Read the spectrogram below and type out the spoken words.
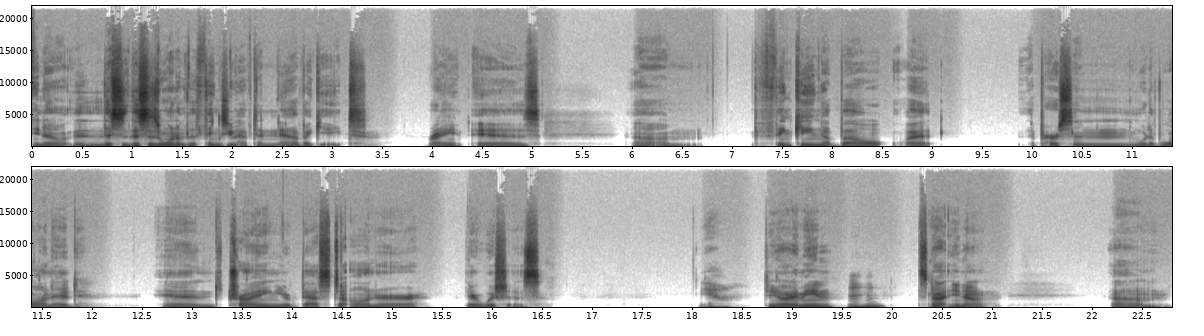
you know, this this is one of the things you have to navigate, right? Is um, thinking about what the person would have wanted and trying your best to honor their wishes. Yeah. Do you know what I mean? hmm it's not you know um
